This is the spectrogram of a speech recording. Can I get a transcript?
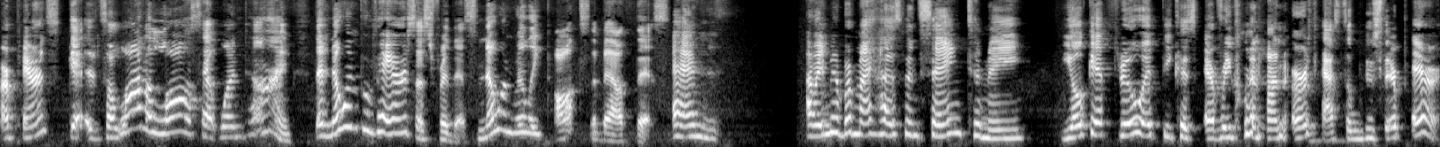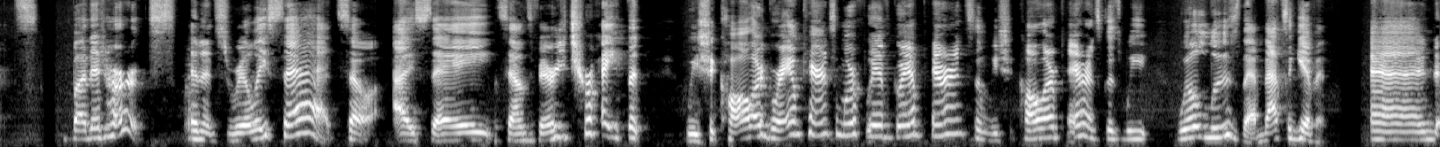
our parents get it's a lot of loss at one time that no one prepares us for this. No one really talks about this. And I remember my husband saying to me, You'll get through it because everyone on earth mm-hmm. has to lose their parents. But it hurts and it's really sad. So I say, it sounds very trite, but we should call our grandparents more if we have grandparents, and we should call our parents because we will lose them. That's a given. And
